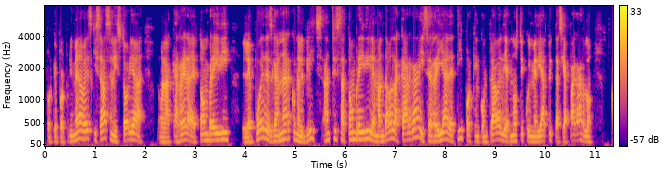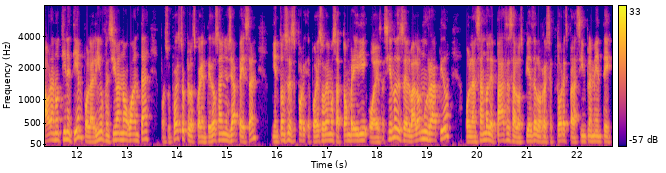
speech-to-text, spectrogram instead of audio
porque por primera vez quizás en la historia o en la carrera de Tom Brady le puedes ganar con el blitz. Antes a Tom Brady le mandaba la carga y se reía de ti porque encontraba el diagnóstico inmediato y te hacía pagarlo. Ahora no tiene tiempo, la línea ofensiva no aguanta. Por supuesto que los 42 años ya pesan y entonces por, eso vemos a Tom Brady o deshaciendo desde el balón muy rápido o lanzándole pases a los pies de los receptores para simplemente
